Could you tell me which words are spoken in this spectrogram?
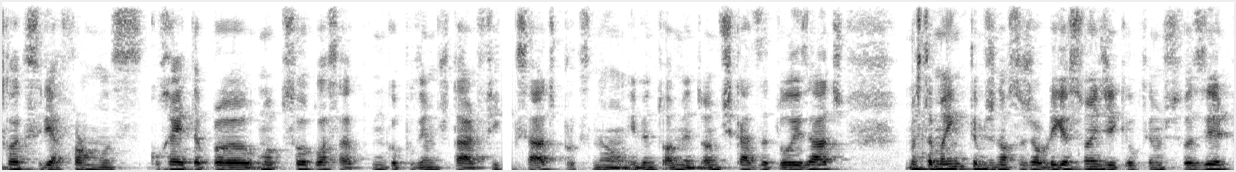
qual é que seria a fórmula correta para uma pessoa que lá está, nunca podemos estar fixados, porque senão eventualmente vamos ficar desatualizados, mas também temos as nossas obrigações e aquilo que temos de fazer.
